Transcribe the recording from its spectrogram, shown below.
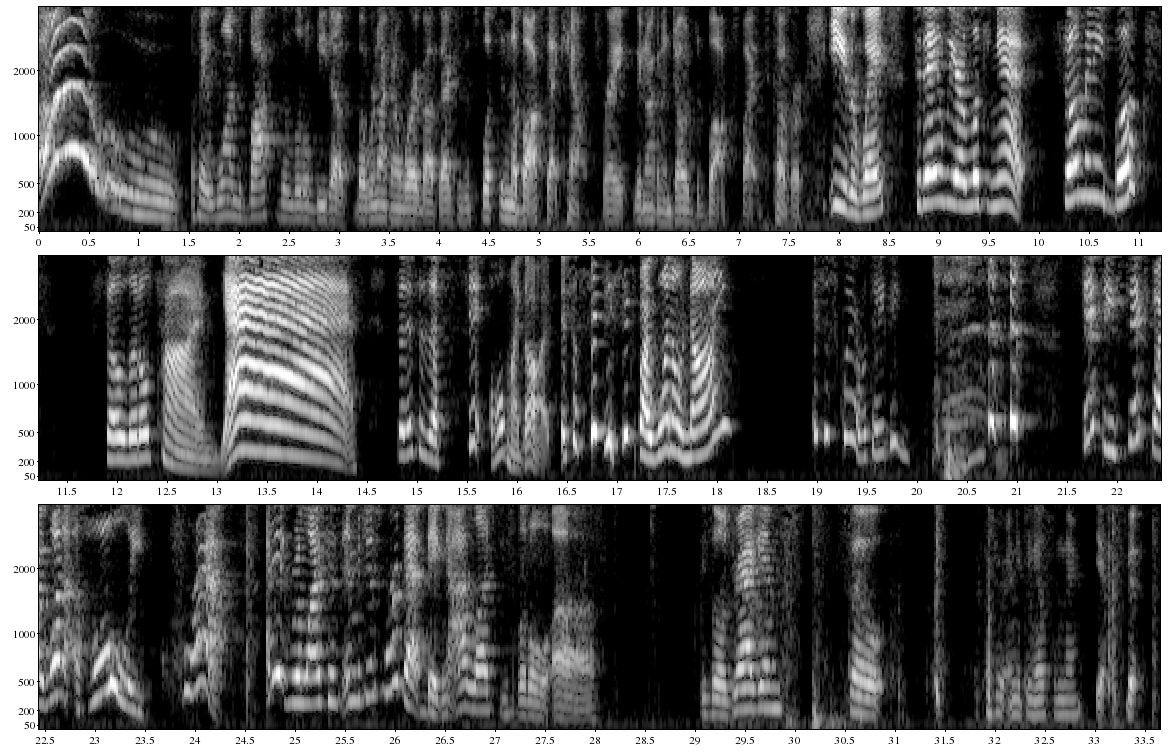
Oh! Okay, one, the box is a little beat up, but we're not going to worry about that because it's what's in the box that counts, right? We're not going to judge the box by its cover. Either way, today we are looking at so many books, so little time. Yes! So this is a fit, oh my God, it's a 56 by 109? It's a square with ABs. 56 by 1, holy crap. I didn't realize his images were that big. Now I like these little uh these little dragons. So is there anything else in there? Yeah,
